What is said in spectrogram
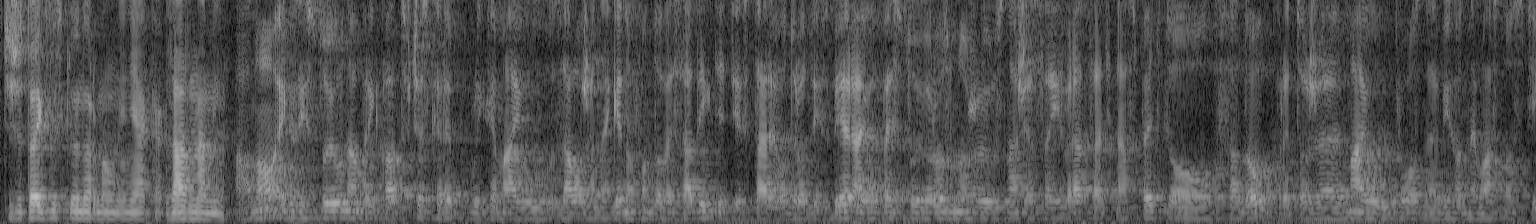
Čiže to existujú normálne nejaké záznamy? Áno, existujú. Napríklad v Českej republike majú založené genofondové sady, kde tie staré odrody zbierajú, pestujú, rozmnožujú, snažia sa ich vrácať naspäť do sadov, pretože majú rôzne výhodné vlastnosti,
